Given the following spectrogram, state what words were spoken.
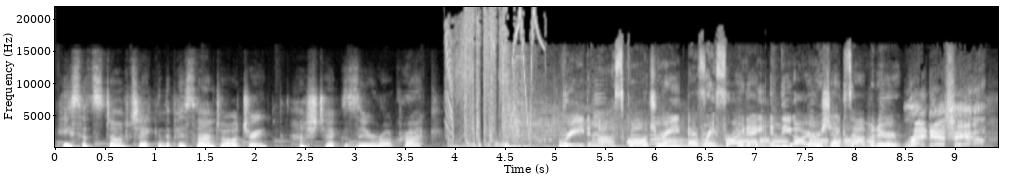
He said, Stop taking the piss, Aunt Audrey. Hashtag zero crack. Read Ask Audrey every Friday in the Irish Examiner. Red FM.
